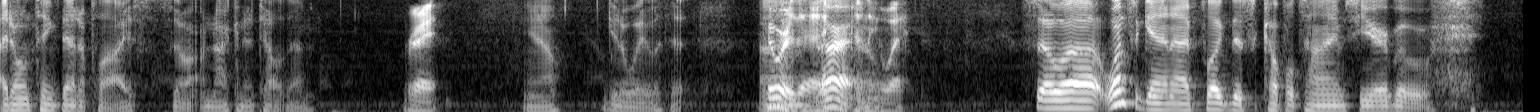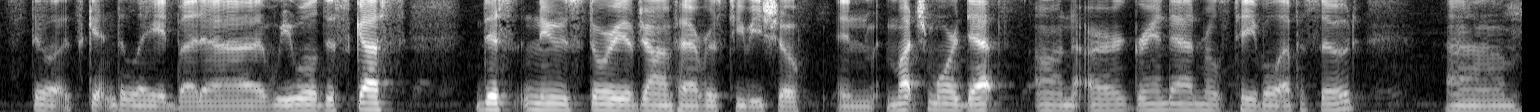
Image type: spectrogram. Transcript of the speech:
I don't think that applies, so I'm not going to tell them. Right. You know, get away with it. Who are Um, they all right. anyway? So uh, once again, I've plugged this a couple times here, but still it's getting delayed, but uh, we will discuss this news story of Jon Favreau's TV show in much more depth on our Grand Admiral's Table episode. Um,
